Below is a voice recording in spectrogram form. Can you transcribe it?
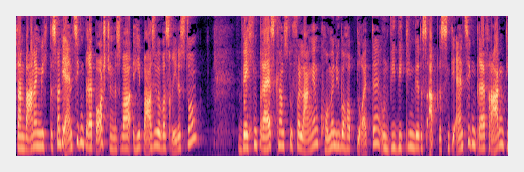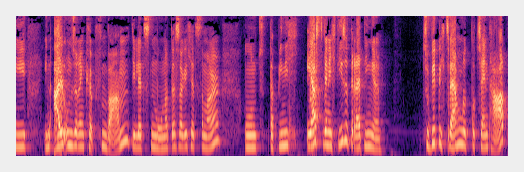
dann waren eigentlich, das waren die einzigen drei Baustellen. Es war, hey Basi, über was redest du? welchen Preis kannst du verlangen, kommen überhaupt Leute und wie wickeln wir das ab? Das sind die einzigen drei Fragen, die in all unseren Köpfen waren, die letzten Monate, sage ich jetzt einmal. Und da bin ich, erst wenn ich diese drei Dinge zu wirklich 200 Prozent habe,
